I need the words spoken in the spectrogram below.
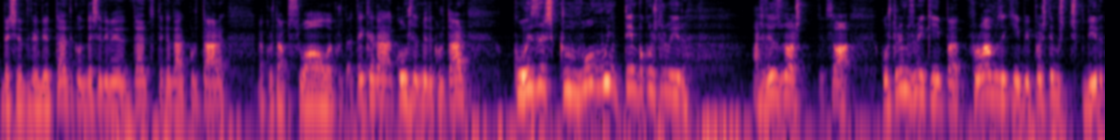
deixa de vender tanto, quando deixa de vender tanto tem que andar a cortar, a cortar pessoal, a cortar, tem que andar constantemente a cortar coisas que levou muito tempo a construir. Às vezes nós, sei lá, construímos uma equipa, formamos a equipa e depois temos de despedir,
